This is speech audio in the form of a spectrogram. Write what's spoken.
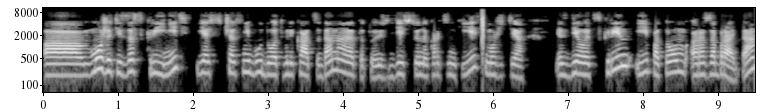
А, можете заскринить, я сейчас не буду отвлекаться да, на это, то есть здесь все на картинке есть, можете сделать скрин и потом разобрать. Да.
